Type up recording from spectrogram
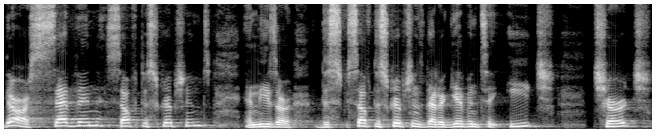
there are seven self descriptions, and these are self descriptions that are given to each church.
